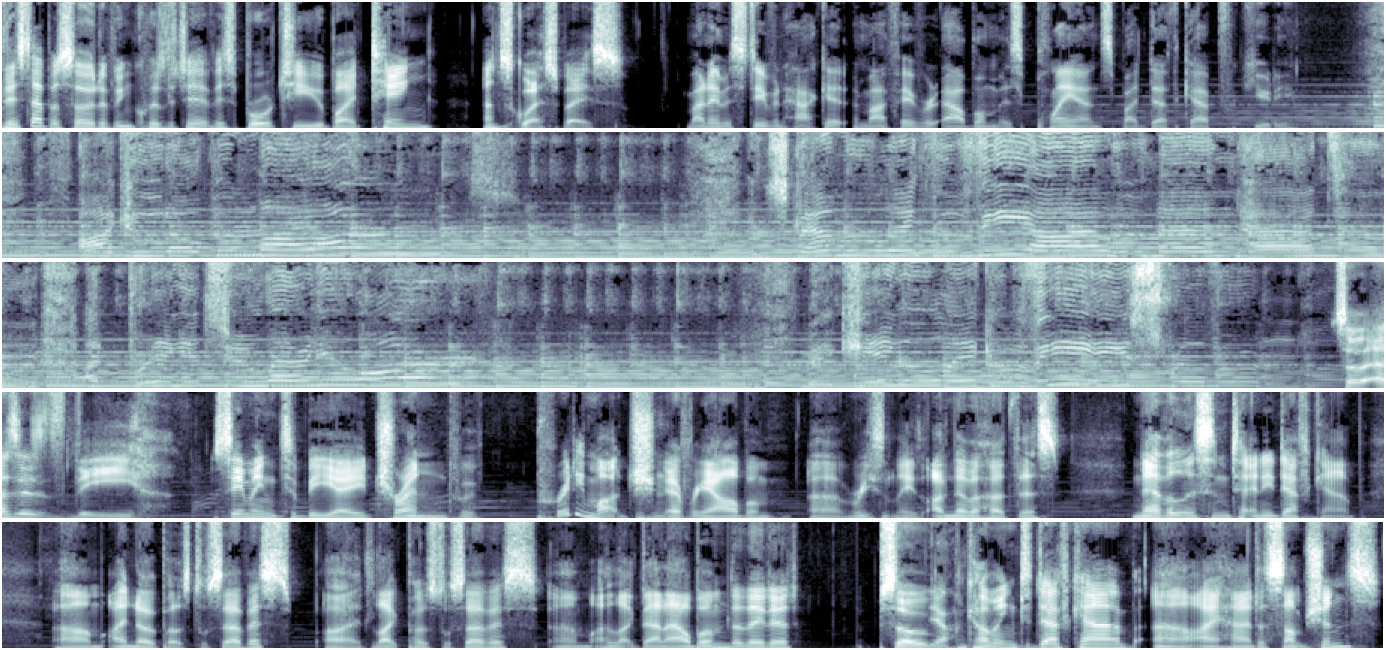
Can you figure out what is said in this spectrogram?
This episode of Inquisitive is brought to you by Ting and Squarespace. My name is Stephen Hackett, and my favorite album is Plans by Death Cab for Cutie. If I could open my arms and spend the length of the Isle of Manhattan, I'd bring it to where you are, making a lake of the East River. So, as is the seeming to be a trend with pretty much Mhm. every album uh, recently, I've never heard this, never listened to any Def Cab. Um, I know Postal Service. I like Postal Service. Um, I like that album that they did. So, Yeah. coming to Def Cab, uh, I had assumptions.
